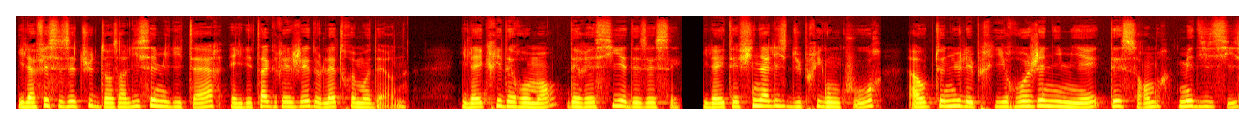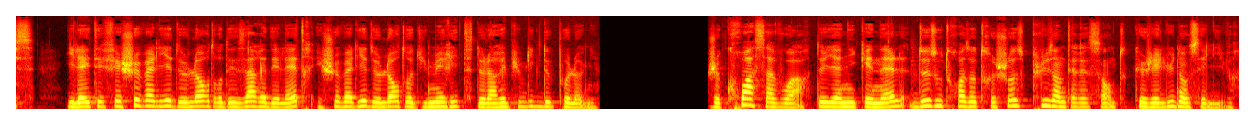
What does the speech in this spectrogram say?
Il a fait ses études dans un lycée militaire et il est agrégé de lettres modernes. Il a écrit des romans, des récits et des essais. Il a été finaliste du prix Goncourt, a obtenu les prix Roger Nimier, Décembre, Médicis. Il a été fait chevalier de l'Ordre des Arts et des Lettres et chevalier de l'Ordre du Mérite de la République de Pologne. Je crois savoir de Yannick Enel deux ou trois autres choses plus intéressantes que j'ai lues dans ses livres.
